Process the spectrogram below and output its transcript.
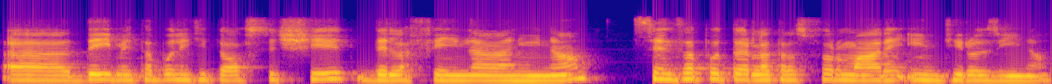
eh, dei metaboliti tossici della fenilalanina senza poterla trasformare in tirosina.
